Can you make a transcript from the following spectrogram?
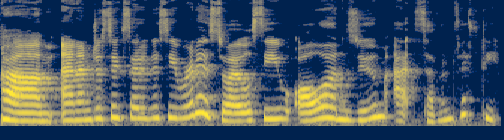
Um, and I'm just excited to see where it is. So I will see you all on Zoom at 750.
